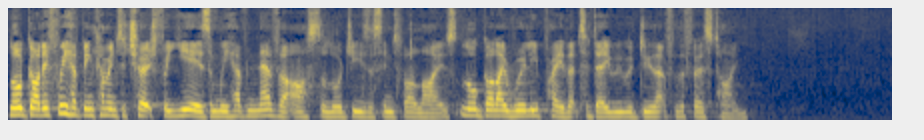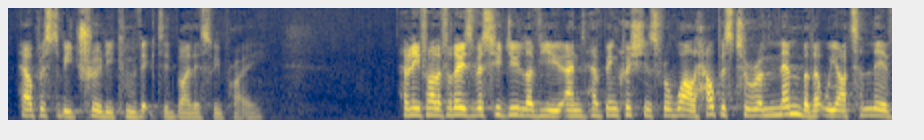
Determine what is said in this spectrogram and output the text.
Lord God, if we have been coming to church for years and we have never asked the Lord Jesus into our lives, Lord God, I really pray that today we would do that for the first time. Help us to be truly convicted by this, we pray. Heavenly Father, for those of us who do love you and have been Christians for a while, help us to remember that we are to live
